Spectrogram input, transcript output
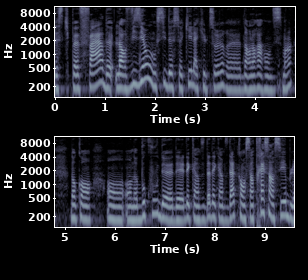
de ce qu'ils peuvent faire, de leur vision aussi de ce qu'est la culture euh, dans leur arrondissement. Donc, on, a beaucoup de, de, de candidats, de candidates qu'on sent très sensibles,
